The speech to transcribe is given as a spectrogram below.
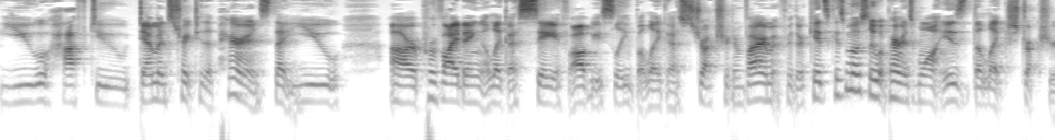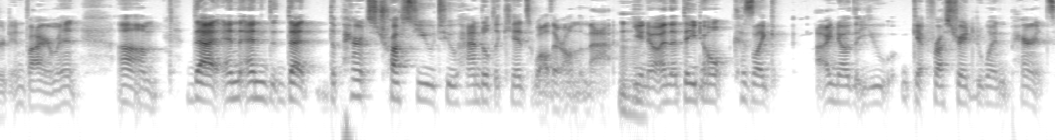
you have to demonstrate to the parents that you are providing like a safe, obviously, but like a structured environment for their kids. Because mostly what parents want is the like structured environment. Um, that and and that the parents trust you to handle the kids while they're on the mat, Mhm. you know, and that they don't because like I know that you get frustrated when parents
